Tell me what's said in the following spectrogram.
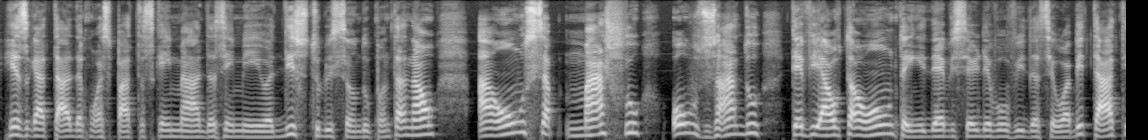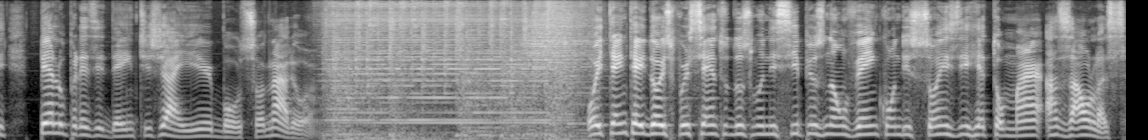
Resgatada com as patas queimadas em meio à destruição do Pantanal, a onça macho ousado teve alta ontem e deve ser devolvida a seu habitat pelo presidente Jair Bolsonaro. 82% dos municípios não vêem condições de retomar as aulas.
